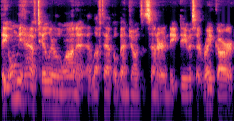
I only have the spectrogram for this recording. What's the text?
they only have Taylor Lewan at, at left tackle, Ben Jones at center, and Nate Davis at right guard,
